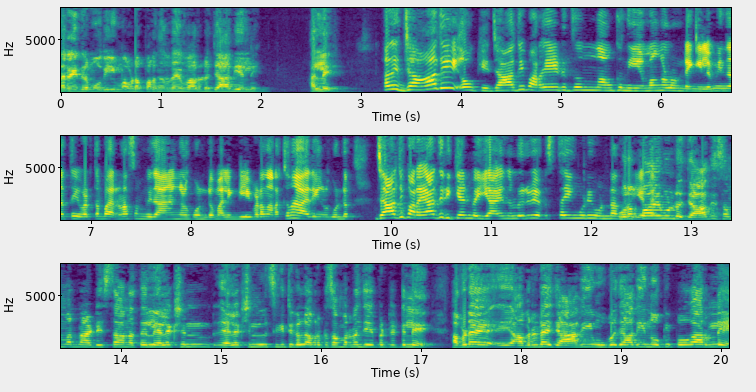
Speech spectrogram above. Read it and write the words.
നരേന്ദ്രമോദിയും അവിടെ പറഞ്ഞത് അവരുടെ ജാതിയല്ലേ? അല്ലേ? അതെ ജാതി ഓക്കെ ജാതി പറയരുതെന്ന് നമുക്ക് നിയമങ്ങൾ ഉണ്ടെങ്കിലും ഇന്നത്തെ ഇവിടുത്തെ ഭരണ സംവിധാനങ്ങൾ കൊണ്ടും അല്ലെങ്കിൽ ഇവിടെ നടക്കുന്ന കാര്യങ്ങൾ കൊണ്ടും ജാതി പറയാതിരിക്കാൻ വയ്യ എന്നുള്ള ഒരു വ്യവസ്ഥയും കൂടി ഉണ്ടെന്ന് ജാതി സംവരണ അടിസ്ഥാനത്തിൽ ഇലക്ഷൻ ഇലക്ഷനിൽ സീറ്റുകൾ അവർക്ക് സംവരണം ചെയ്യപ്പെട്ടിട്ടില്ലേ? അവിടെ അവരുടെ ജാതിയും ഉപജാതിയും നോക്കി പോകാറില്ലേ?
